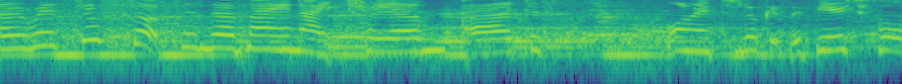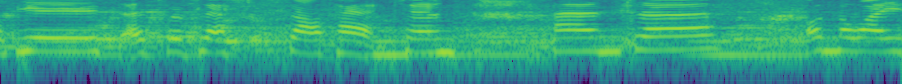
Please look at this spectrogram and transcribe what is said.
So we've just stopped in the main atrium. Uh, just wanted to look at the beautiful views as we've left Southampton, and uh, on the way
